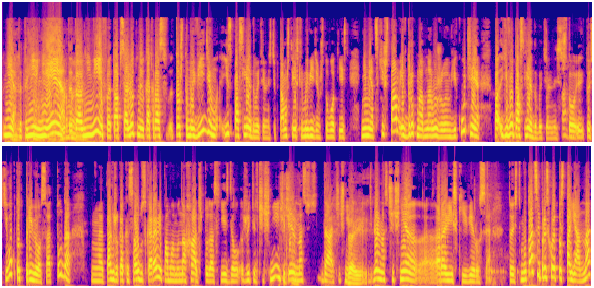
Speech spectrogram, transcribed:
Нет, нет это не, нет, это не миф, это абсолютно как раз то, что мы видим из последовательности, потому что если мы видим, что вот есть немецкий штамм, и вдруг мы обнаруживаем в Якутии его последовательность, ага. что, то есть его кто-то привез оттуда, так же, как и Саудовской Аравии, по-моему, на хадж туда съездил житель Чечни, и Чечни. теперь у нас, да, Чечни, да, и... теперь у нас в Чечне э, аравийские вирусы. То есть мутации происходят постоянно,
